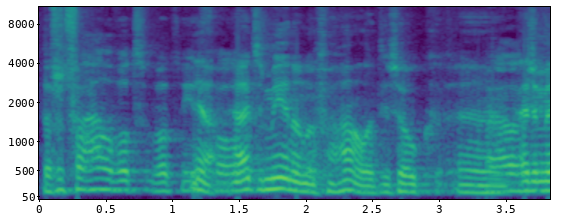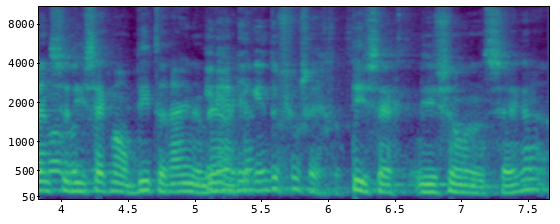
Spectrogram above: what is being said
Dat is het verhaal wat, wat in ieder geval... Ja, het is meer dan een verhaal. Het is ook... Uh, de mensen die zeg maar op die terreinen werken... In interview zegt het. Die, zegt, die zullen het zeggen.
